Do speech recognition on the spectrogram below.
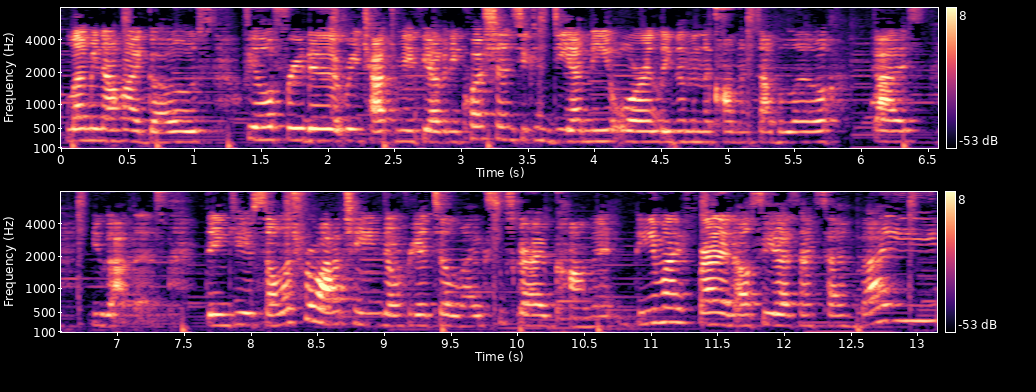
Let me know how it goes. Feel free to reach out to me if you have any questions. You can DM me or leave them in the comments down below. Guys, you got this. Thank you so much for watching. Don't forget to like, subscribe, comment, be my friend. I'll see you guys next time. Bye.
